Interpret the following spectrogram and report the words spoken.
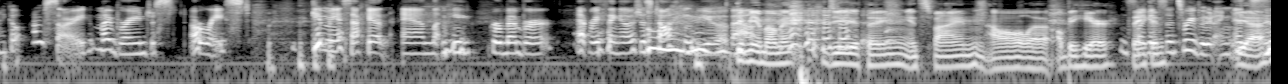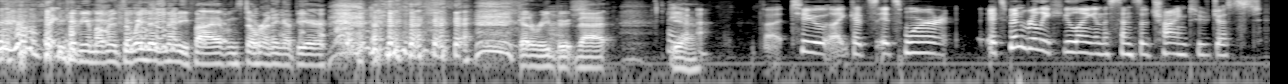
and I go, I'm sorry, my brain just erased. Give me a second and let me remember everything I was just talking to you about. give me a moment do your thing it's fine i'll uh, i'll be here It's like it's, it's rebooting. It's, yeah. Give me a moment. It's a Windows 95. I'm still running up here. Got to reboot that. Yeah. but too like it's it's more it's been really healing in the sense of trying to just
